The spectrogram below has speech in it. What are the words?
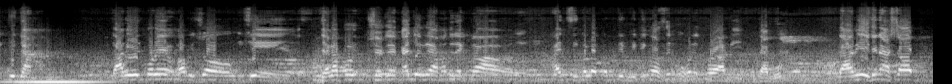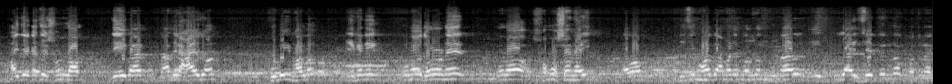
একটু জানা তার এরপরে অবশ্য সে জেলা পরিষদের কার্যালয়ে আমাদের একটা আইন শৃঙ্খলা কমিটির মিটিং আছে ওখানে ধরে আমি যাব। তা আমি এখানে আসা ভাইদের কাছে শুনলাম যে এবার তাদের আয়োজন খুবই ভালো। এখানে কোনো ধরনের কোনো সমস্যা নাই এবং ডিসি মহোদয় আমাদের বললেন টোটাল এই পূজা ইসের জন্য কত লাখ?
